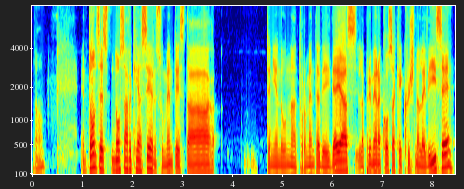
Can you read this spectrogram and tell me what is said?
¿no? Entonces, no sabe qué hacer. Su mente está teniendo una tormenta de ideas. La primera cosa que Krishna le dice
